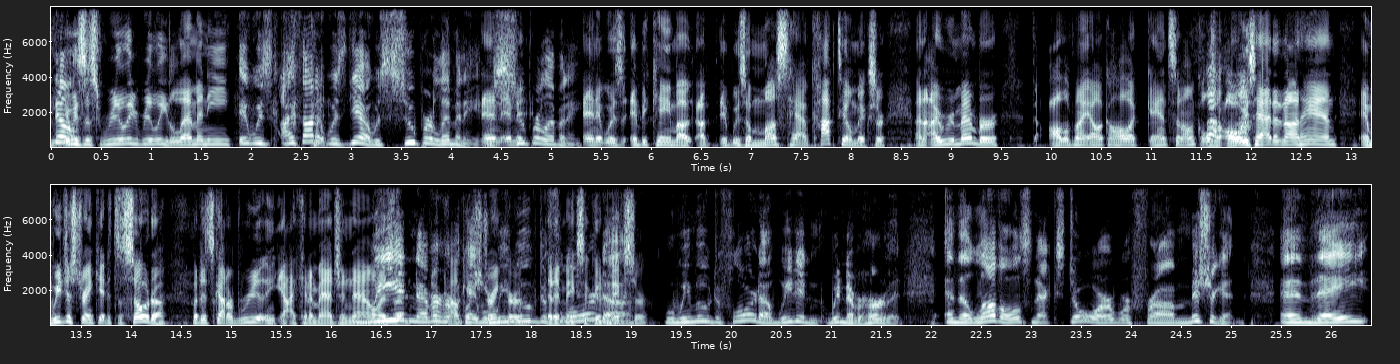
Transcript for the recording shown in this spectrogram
No. It was this really, really lemony, It was. I thought it was. Yeah, it was super lemony. It And- was and it- super lemony. and it was it became a, a it was a must have cocktail mixer. And I remember all of my alcoholic aunts and uncles always had it on hand, and we just drank it. It's a soda, but it's got a really. I can imagine now as we a had never heard. Okay, when we moved to that Florida, it makes a good mixer. When we moved to Florida, we didn't. We'd never heard of it. And the Lovels next door were from Michigan, and they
